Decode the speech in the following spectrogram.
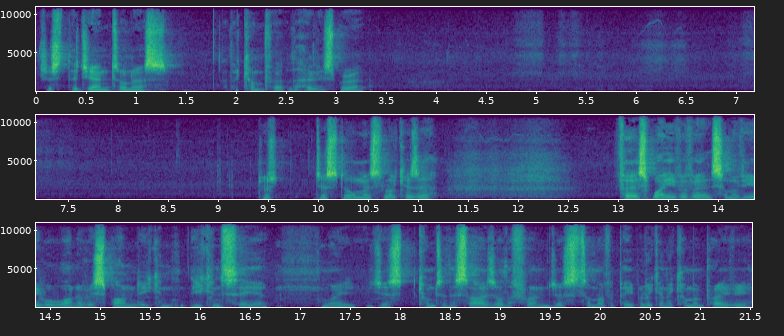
Just the gentleness, the comfort of the Holy Spirit. Just just almost like as a first wave of it, some of you will want to respond. You can you can see it. Well, you just come to the sides or the front. Just some other people are going to come and pray for you.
